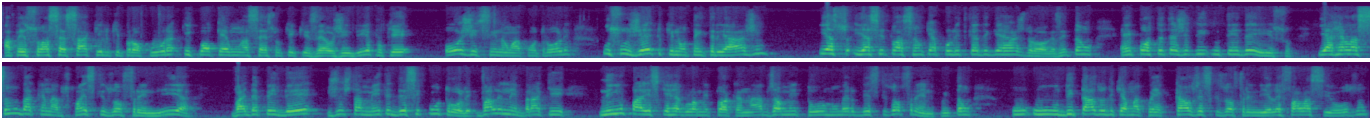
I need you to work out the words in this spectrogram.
a pessoa acessar aquilo que procura e qualquer um acessa o que quiser hoje em dia, porque hoje sim não há controle. O sujeito que não tem triagem e a, e a situação que é a política de guerra às drogas. Então, é importante a gente entender isso. E a relação da cannabis com a esquizofrenia vai depender justamente desse controle. Vale lembrar que nenhum país que regulamentou a cannabis aumentou o número de esquizofrênicos. Então, o, o, ditado de que a maconha causa esquizofrenia é falacioso.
